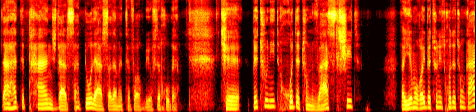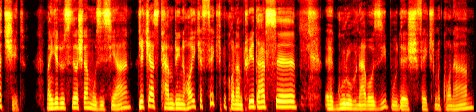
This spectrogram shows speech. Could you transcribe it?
در حد پنج درصد دو درصد هم اتفاق بیفته خوبه. که بتونید خودتون وصل شید و یه موقعی بتونید خودتون قطع شید. من یه دوستی داشتم musician. یکی از تمرین هایی که فکر می‌کنم توی درس گروه نوازی بودش فکر می‌کنم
